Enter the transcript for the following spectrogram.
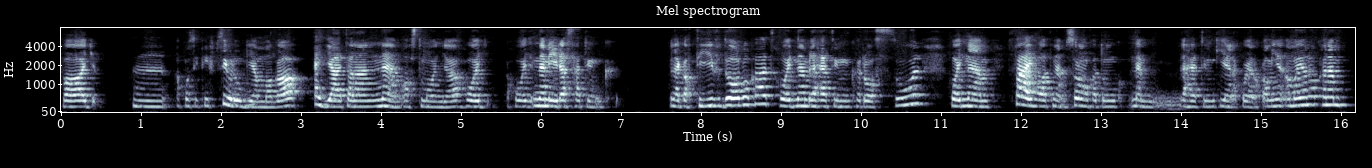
vagy a pozitív pszichológia maga egyáltalán nem azt mondja, hogy, hogy nem érezhetünk negatív dolgokat, hogy nem lehetünk rosszul, hogy nem fájhat, nem szoronghatunk, nem lehetünk ilyenek, olyanok, amolyanok, hanem,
